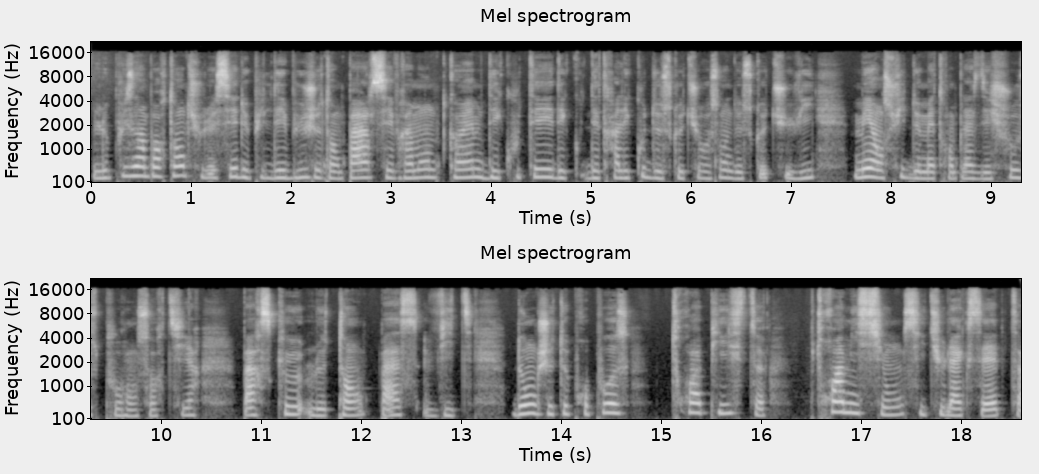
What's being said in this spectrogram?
Le plus important, tu le sais depuis le début, je t'en parle, c'est vraiment quand même d'écouter, d'être à l'écoute de ce que tu ressens et de ce que tu vis, mais ensuite de mettre en place des choses pour en sortir, parce que le temps passe vite. Donc je te propose trois pistes, trois missions si tu l'acceptes.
